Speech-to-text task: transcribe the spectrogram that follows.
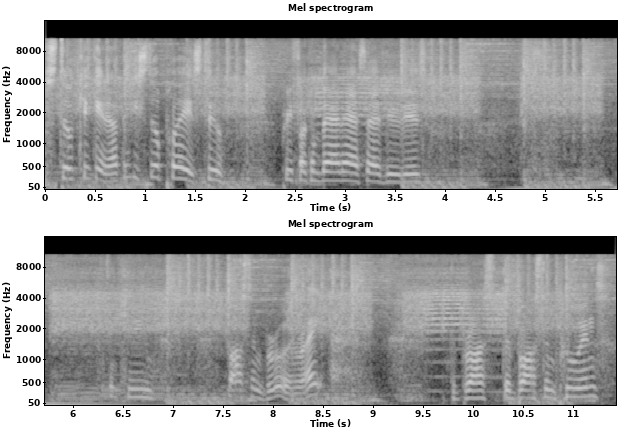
still kicking it. I think he still plays too. Pretty fucking badass that dude is. I think he Boston Bruin, right? The, Bros- the Boston Bruins.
